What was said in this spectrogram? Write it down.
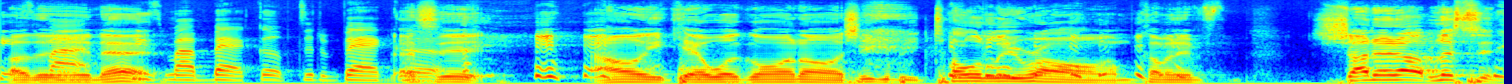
Other my, than that, he's my backup to the backup. That's it. I don't even care what's going on. She could be totally wrong. I'm coming in. Shut it up. Listen.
